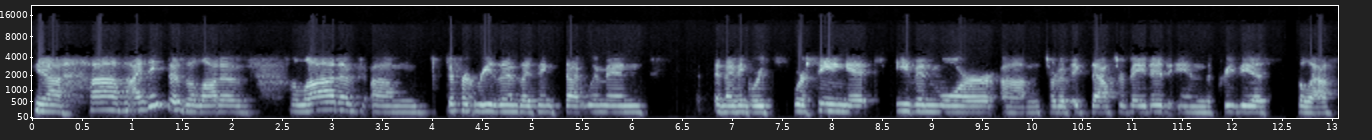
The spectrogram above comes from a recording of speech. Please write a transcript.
Yeah, um, I think there's a lot of a lot of um, different reasons. I think that women, and I think we're we're seeing it even more um, sort of exacerbated in the previous, the last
